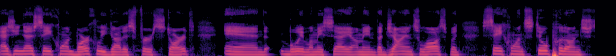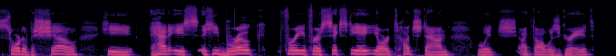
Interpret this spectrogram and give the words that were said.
As you know, Saquon Barkley got his first start. And boy, let me say, I mean, the Giants lost, but Saquon still put on sort of a show. He had a he broke free for a 68 yard touchdown which I thought was great.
